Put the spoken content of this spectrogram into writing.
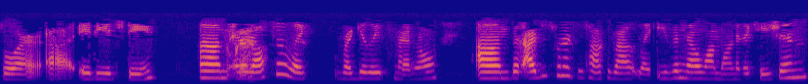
for uh, ADHD, um, Okay. and it also like regulates my general. Um, but I just wanted to talk about like even though I'm on medication,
